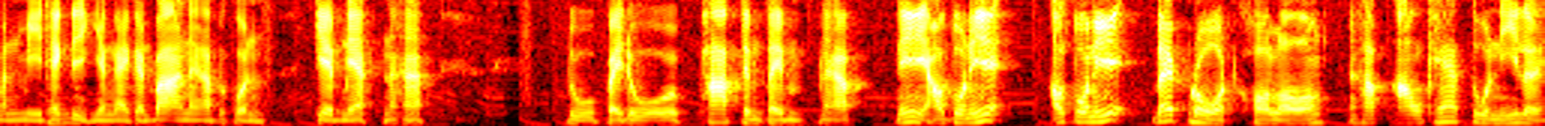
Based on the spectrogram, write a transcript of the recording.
มันมีเทคนิคยังไงกันบ้างนะครับทุกคนเกมเนี้ยนะฮะ ดูไปดูภาพเต็มๆนะครับ นี่เอาตัวนี้ เอาตัวนี้ได้โปรดขอร้องนะครับ เอาแค่ตัวนี้เลย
